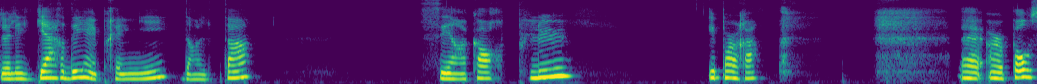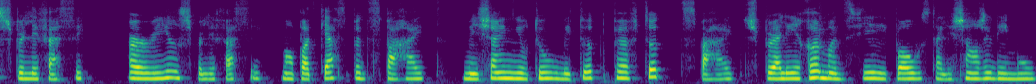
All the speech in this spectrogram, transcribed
de les garder imprégnés dans le temps, c'est encore plus épeurant. Euh, un post, je peux l'effacer. Un reel, je peux l'effacer. Mon podcast peut disparaître. Mes chaînes YouTube et tout peuvent toutes disparaître. Je peux aller remodifier les posts, aller changer des mots.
